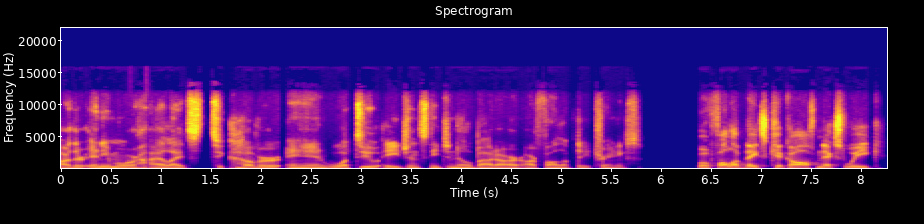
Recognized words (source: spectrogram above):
Are there any more highlights to cover? And what do agents need to know about our, our fall update trainings? Well, fall updates kick off next week.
